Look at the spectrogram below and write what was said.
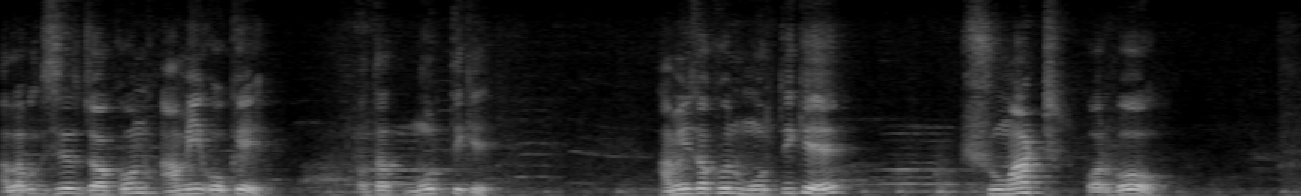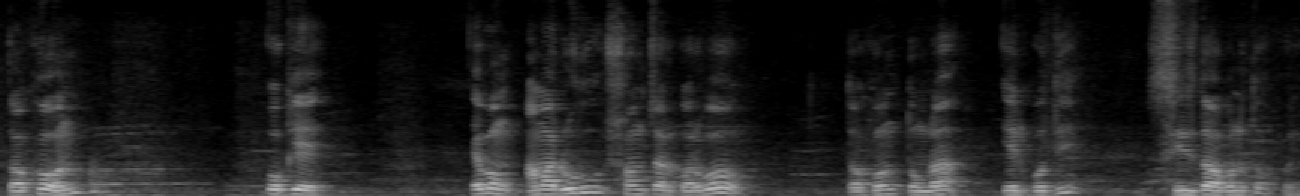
আল্লাহ বলতেছে, যখন আমি ওকে, অর্থাৎ মূর্তিকে, আমি যখন মূর্তিকে সুমাঠ করব, তখন ওকে এবং আমার রুহু সঞ্চার করব, তখন তোমরা এর প্রতি সিজদা অবনত হই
